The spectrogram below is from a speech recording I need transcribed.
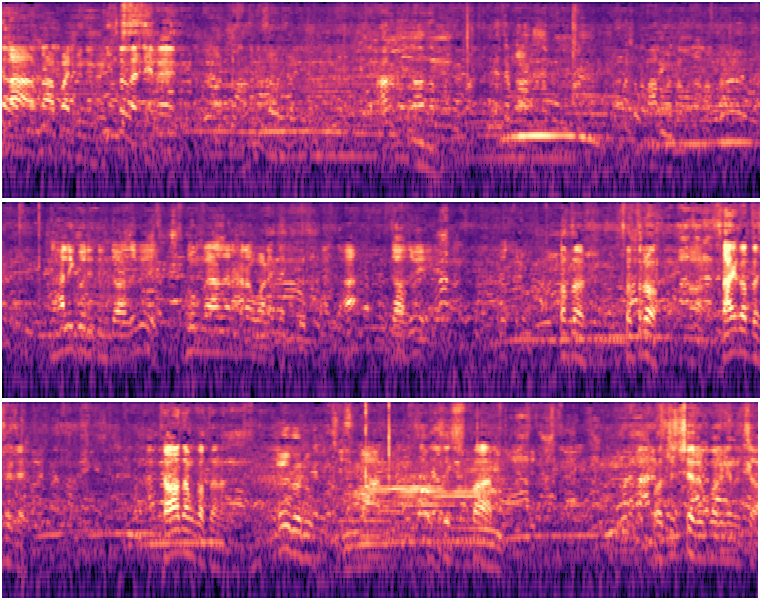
না না পারবি না ভাই না খালি করে দিন দেওয়া যাবে? গঙ্গা হাজার হারা বাড়ে দেন। হ্যাঁ দেওয়া যাবে? সতেরো। কত? সতেরো? হ্যাঁ সাই কত সেটা চাওয়া দাম কত না? পঁচিশের উপর কিন্তু চা।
